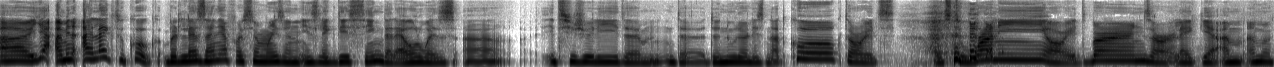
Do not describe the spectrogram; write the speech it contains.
Uh, yeah, I mean, I like to cook, but lasagna for some reason is like this thing that I always. Uh, it's usually the the the noodle is not cooked, or it's or it's too runny, or it burns, or like yeah, I'm I'm a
